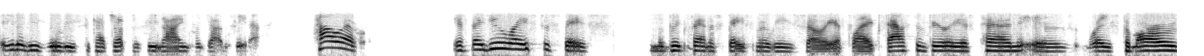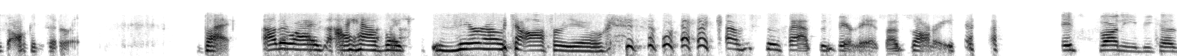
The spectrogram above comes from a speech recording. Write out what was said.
eight of these movies to catch up to see nine for John Cena. However, if they do race to space, I'm a big fan of space movies. So if like Fast and Furious 10 is Race to Mars, I'll consider it. But otherwise, I have like zero to offer you when it comes to Fast and Furious. I'm sorry. it's funny because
